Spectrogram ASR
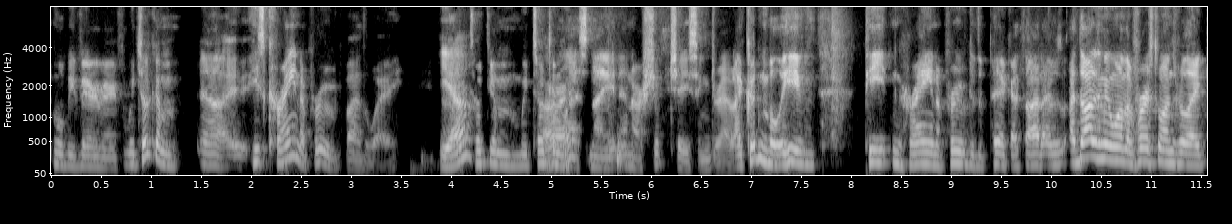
will be very, very. We took him. Uh, he's Kerrane approved, by the way. Yeah, we took him. We took All him right. last night in our ship chasing draft. I couldn't believe Pete and Kerrane approved of the pick. I thought I was. I thought it was gonna be one of the first ones where like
